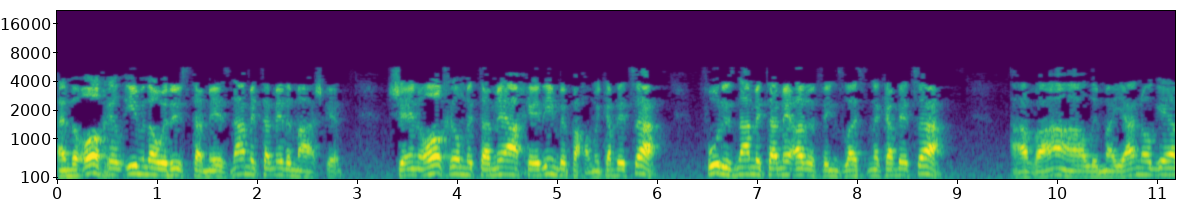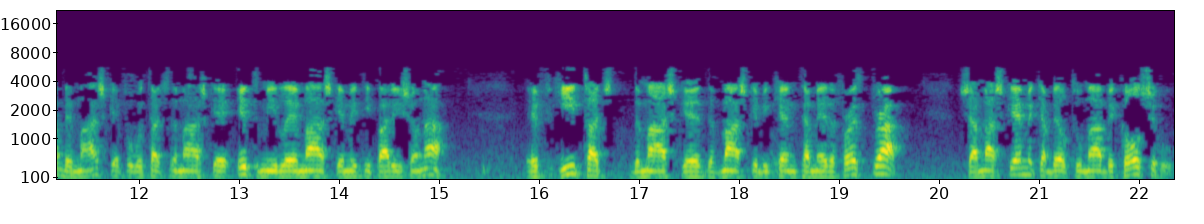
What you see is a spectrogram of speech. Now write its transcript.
And the ochel, even though it is tameh, is not metameh the mashke. She'en ochel metameh acherim bepachol mekabetza. Food is not metameh other things less than a kabetza. B'mashke. If it would touch the mashke, it mile mashke miti parishona. If he touched the mashke, the mashke became tameh the first drop. Shamashke mekabel tuma bekol shehu.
